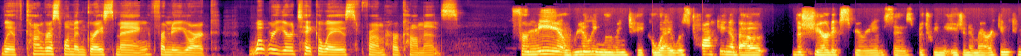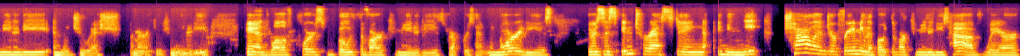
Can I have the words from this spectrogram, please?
with Congresswoman Grace Meng from New York. What were your takeaways from her comments? For me, a really moving takeaway was talking about the shared experiences between the Asian American community and the Jewish American community. And while, of course, both of our communities represent minorities, there's this interesting and unique challenge or framing that both of our communities have, where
